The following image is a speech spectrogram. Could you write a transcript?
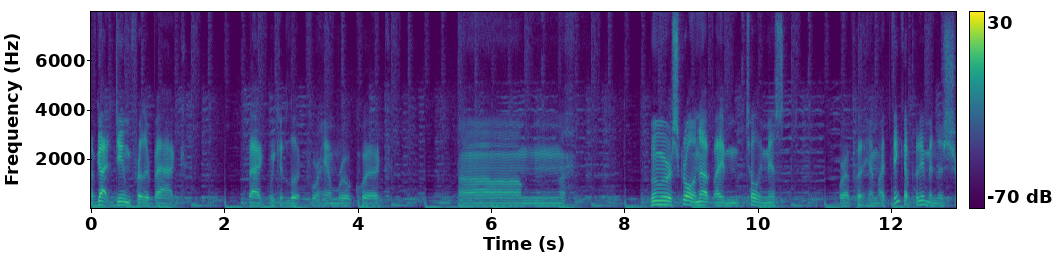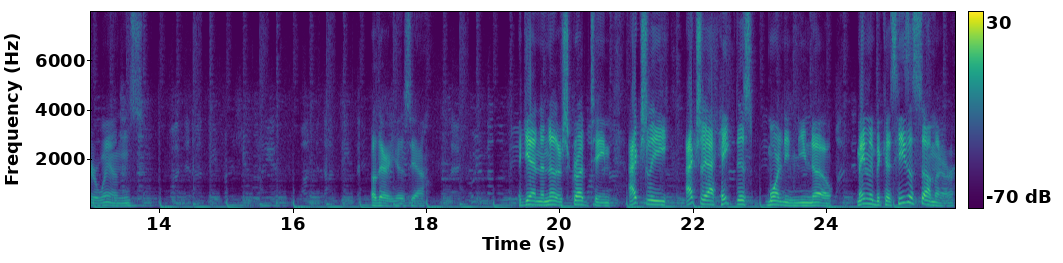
I've got Doom further back. Back, we could look for him real quick. Um, when we were scrolling up, I totally missed where I put him. I think I put him in the sure wins. Oh, there he is. Yeah. Again, another scrub team. Actually, actually, I hate this more than you know. Mainly because he's a summoner,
